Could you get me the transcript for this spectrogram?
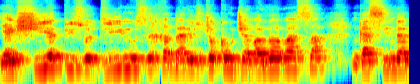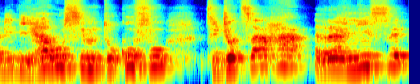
centre epizodi inu ze habari zijoka ujabano abasa ngasina bibi harusi mtukufu tijotsaha ranyise.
